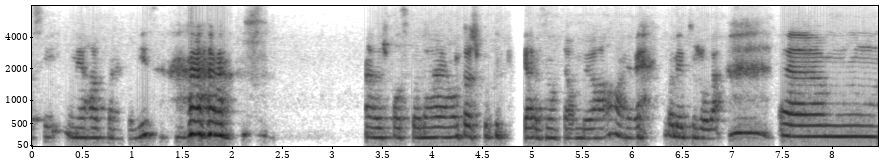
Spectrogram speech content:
aussi, on rare qu'on Euh, je pense qu'on on coche beaucoup de cases en termes de rang, on est toujours là. Euh,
